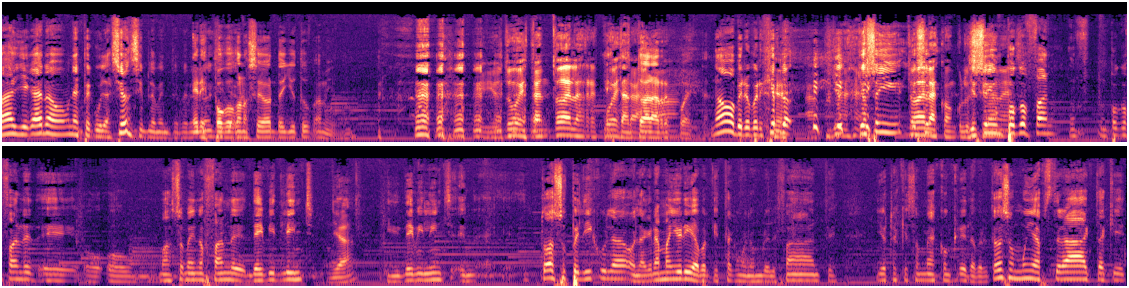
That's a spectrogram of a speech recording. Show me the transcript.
va a llegar a una especulación simplemente. pero Eres no poco conocedor de YouTube, amigo. En YouTube están todas las respuestas. Están todas las respuestas. No, pero por ejemplo, yo, yo soy, yo Todas soy- las yo soy conclusiones. un poco fan, un, un poco fan de, eh, o, o más o menos fan de David Lynch. ¿Ya? Y David Lynch, en, en todas sus películas, o la gran mayoría, porque está como El hombre elefante y otras que son más concretas, pero todas son muy abstractas, que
